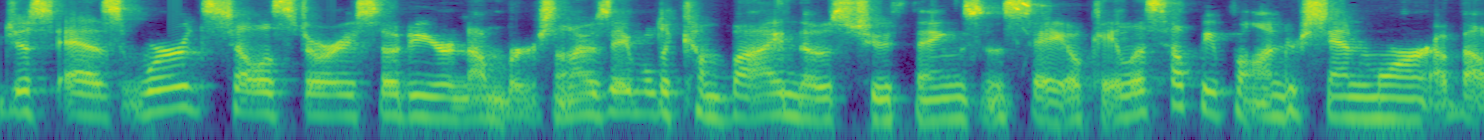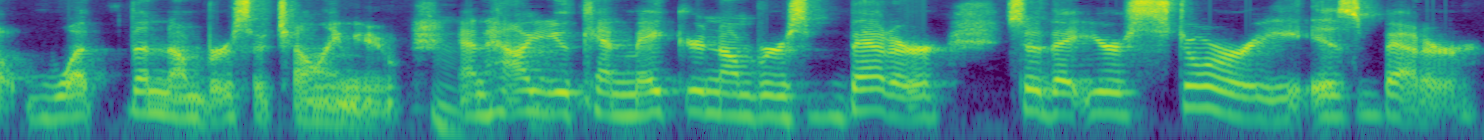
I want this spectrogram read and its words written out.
just as words tell a story, so do your numbers. And I was able to combine those two things and say, okay, let's help people understand more about what the numbers are telling you mm. and how you can make your numbers better so that your story is better.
